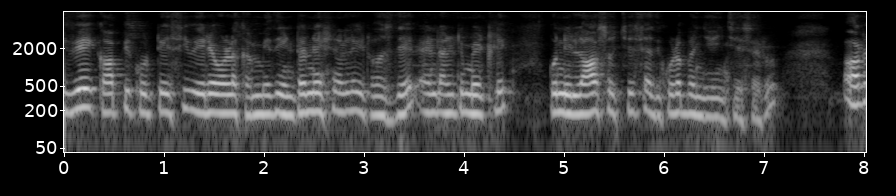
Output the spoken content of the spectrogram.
ఇవే కాపీ కొట్టేసి వేరే వాళ్ళకి అమ్మేది internationally it was there and ultimately కొన్ని లాస్ వచ్చేసి అది కూడా బంద్ చేయించేశారు. ఆర్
